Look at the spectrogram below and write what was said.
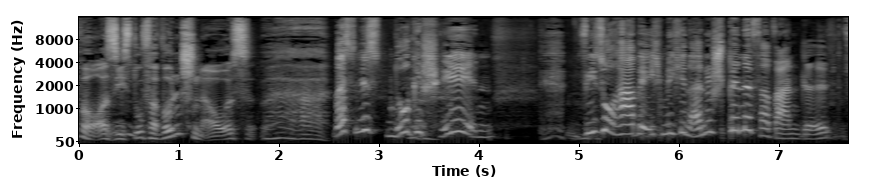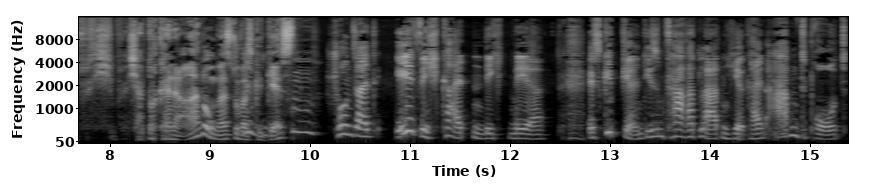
Oh, siehst du verwunschen aus. Was ist nur geschehen? Wieso habe ich mich in eine Spinne verwandelt? Ich, ich habe doch keine Ahnung. Hast du was gegessen? Schon seit Ewigkeiten nicht mehr. Es gibt ja in diesem Fahrradladen hier kein Abendbrot.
